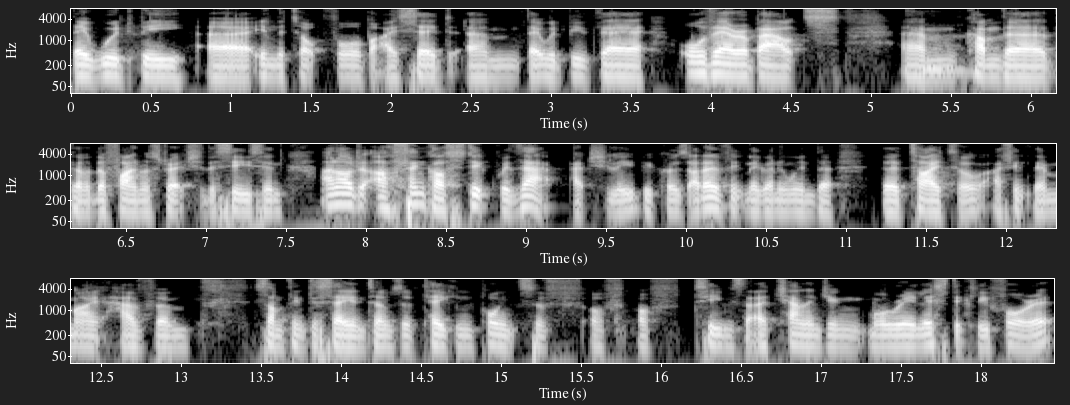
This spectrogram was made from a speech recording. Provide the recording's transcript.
they would be uh, in the top four, but I said um, they would be there or thereabouts. um, come the, the, the final stretch of the season. And I'll, I think I'll stick with that actually because I don't think they're going to win the, the title. I think they might have um, something to say in terms of taking points of, of, of, teams that are challenging more realistically for it.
